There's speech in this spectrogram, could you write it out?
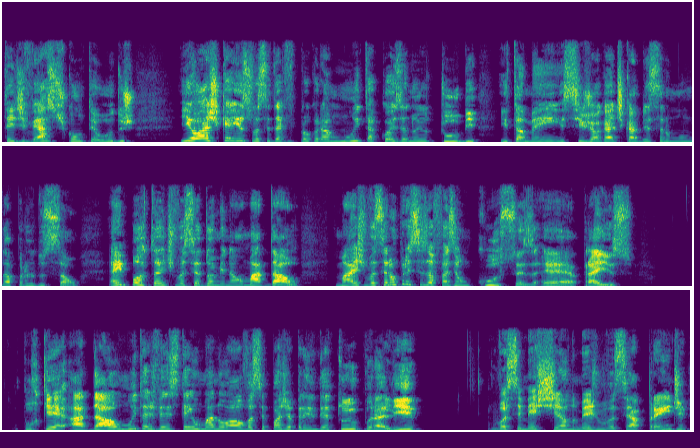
Tem diversos conteúdos e eu acho que é isso, você deve procurar muita coisa no YouTube e também se jogar de cabeça no mundo da produção. É importante você dominar uma DAW, mas você não precisa fazer um curso é, para isso. Porque a DAW muitas vezes tem um manual, você pode aprender tudo por ali, você mexendo mesmo, você aprende.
